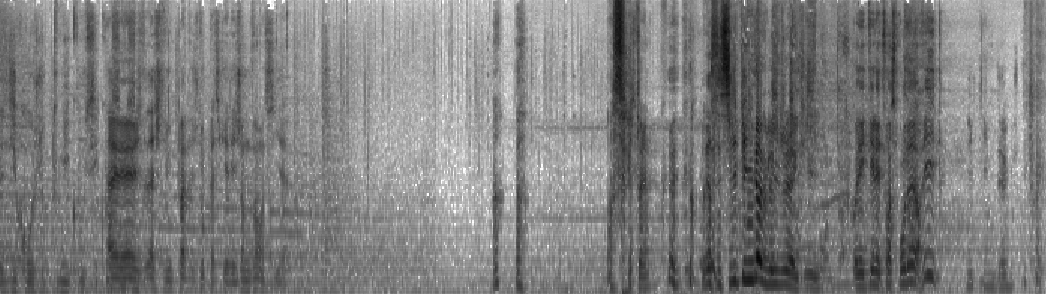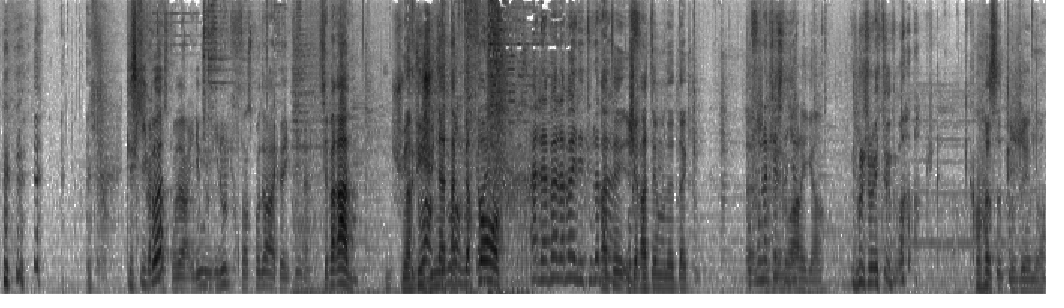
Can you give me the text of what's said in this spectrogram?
Vas-y, gros, je loupe tous mes coups. C'est quoi Ouais, ça ouais, ouais, là je loupe pas, je loupe parce qu'il y a des gens devant aussi. Là. Oh, c'est C'est quoi là frère, c'est Sleeping Dog le jeu avec lui. Connectez les transpondeurs, vite Qu'est-ce qui le quoi transpondeur Il est où, il est où le transpondeur à connecter là C'est pas grave. Je suis un fiche noir, une attaque perforante. Ah là-bas, là-bas, il est tout là-bas j'ai raté mon attaque. Au fond de la pièce, les gars. Mon jeu est tout noir. Comment ça ton jeu est noir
